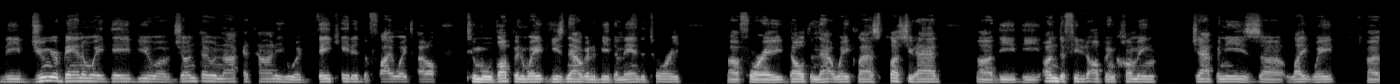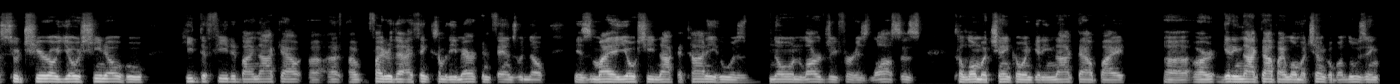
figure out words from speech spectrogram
the junior bantamweight debut of Junto Nakatani, who had vacated the flyweight title to move up in weight. He's now going to be the mandatory uh, for a belt in that weight class. Plus, you had uh, the the undefeated up and coming Japanese uh, lightweight uh, Shuichiro Yoshino, who he defeated by knockout uh, a, fighter that I think some of the American fans would know is Masayoshi Nakatani, who was known largely for his losses to Lomachenko and getting knocked out by uh, or getting knocked out by Lomachenko, but losing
